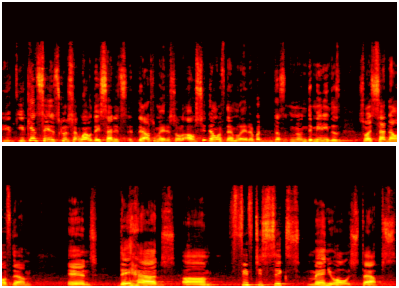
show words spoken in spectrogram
you, you can't say it's good. I said, well, they said it's they automated. So I'll sit down with them later, but doesn't, you know, in the meeting doesn't. So I sat down with them, and they had um, 56 manual steps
